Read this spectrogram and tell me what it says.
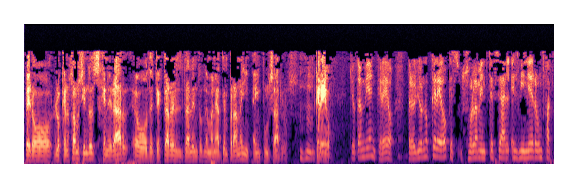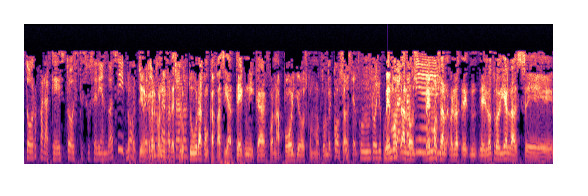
Pero lo que nos estamos haciendo es generar o detectar el talento de manera temprana y- e impulsarlos. Creo. Yo también creo, pero yo no creo que solamente sea el dinero un factor para que esto esté sucediendo así. No, tiene que ver con infraestructura, con capacidad técnica, con apoyos, con un montón de cosas. Con un rollo vemos a los también. vemos a, eh, el otro día las eh,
